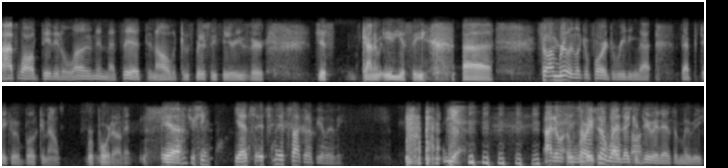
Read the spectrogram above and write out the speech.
Oswald did it alone and that's it and all the conspiracy theories are just kind of idiocy. Uh so I'm really looking forward to reading that that particular book and I'll report on it. Yeah. Interesting. Yeah, it's it's it's not going to be a movie. yeah. I don't It's already there's no way passed they could on. do it as a movie.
